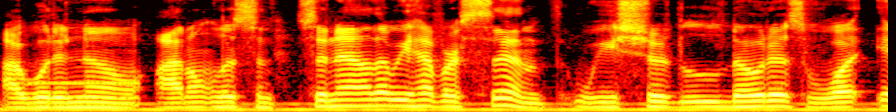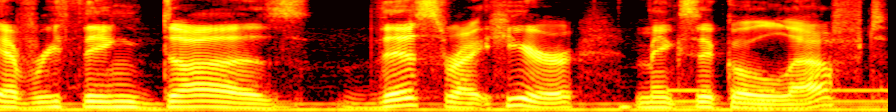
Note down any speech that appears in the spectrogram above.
I wouldn't know. I don't listen. So now that we have our synth, we should notice what everything does. This right here makes it go left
